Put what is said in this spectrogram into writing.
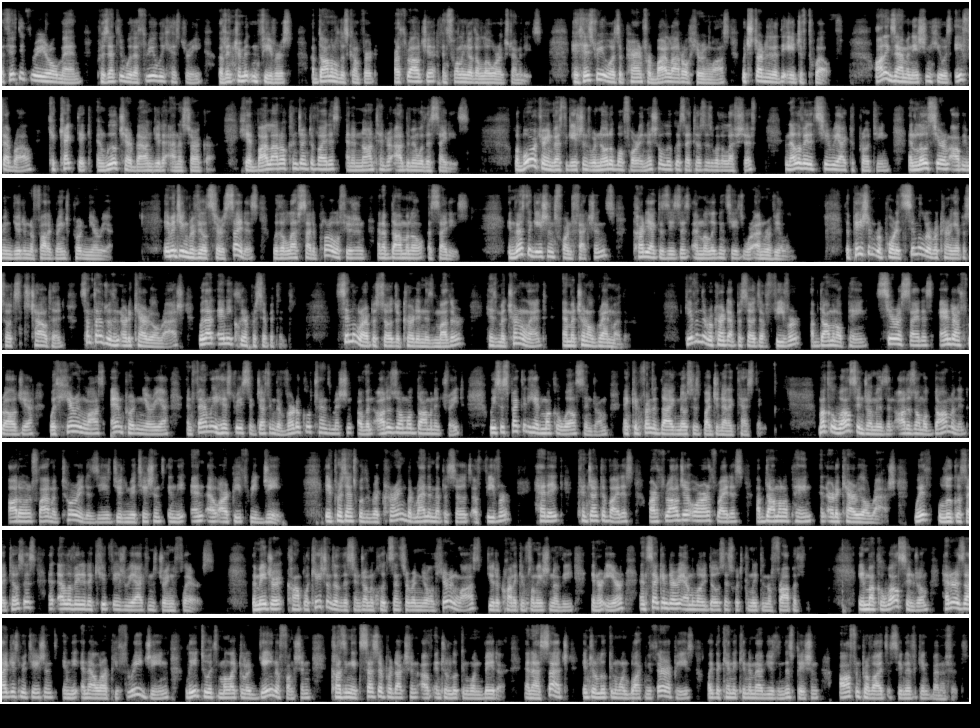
A 53 year old man presented with a three week history of intermittent fevers, abdominal discomfort, arthralgia, and swelling of the lower extremities. His history was apparent for bilateral hearing loss, which started at the age of 12. On examination, he was afebrile, cachectic, and wheelchair bound due to anasarca. He had bilateral conjunctivitis and a non tender abdomen with ascites. Laboratory investigations were notable for initial leukocytosis with a left shift, an elevated C-reactive protein, and low serum albumin due to nephrotic range proteinuria. Imaging revealed serositis with a left-sided pleural effusion and abdominal ascites. Investigations for infections, cardiac diseases, and malignancies were unrevealing. The patient reported similar recurring episodes since childhood, sometimes with an urticarial rash, without any clear precipitant. Similar episodes occurred in his mother, his maternal aunt, and maternal grandmother. Given the recurrent episodes of fever, abdominal pain, serositis, and arthralgia with hearing loss and proteinuria, and family history suggesting the vertical transmission of an autosomal dominant trait, we suspected he had Muckle-Wells syndrome and confirmed the diagnosis by genetic testing. Muckle-Wells syndrome is an autosomal dominant autoinflammatory disease due to mutations in the NLRP3 gene. It presents with recurring but random episodes of fever, headache, conjunctivitis, arthralgia or arthritis, abdominal pain, and urticarial rash, with leukocytosis and elevated acute phase reactions during flares. The major complications of this syndrome include sensorineural hearing loss due to chronic inflammation of the inner ear and secondary amyloidosis, which can lead to nephropathy. In Muckle-Wells syndrome, heterozygous mutations in the NLRP3 gene lead to its molecular gain of function, causing excessive production of interleukin-1 beta. And as such, interleukin-1 blocking therapies, like the canakinumab used in this patient, often provides significant benefits.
